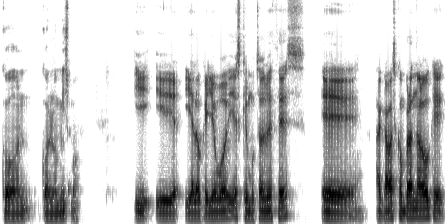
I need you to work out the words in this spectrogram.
con, con lo mismo. Y, y- y a lo que yo voy es que muchas veces eh, acabas comprando algo que,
